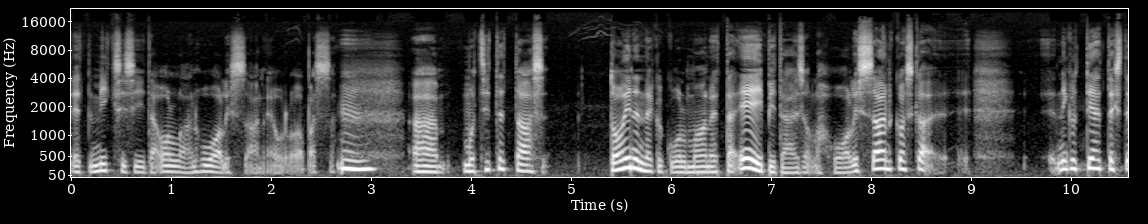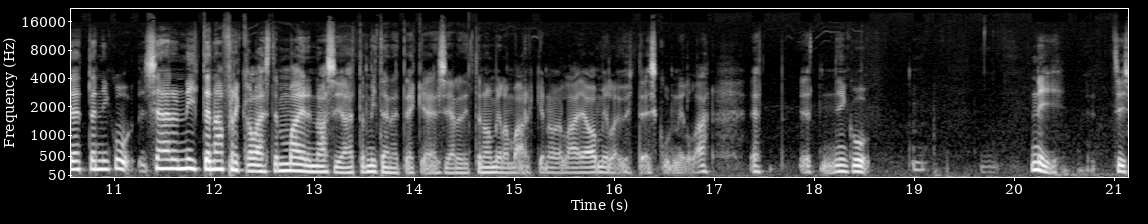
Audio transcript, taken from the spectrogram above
että miksi siitä ollaan huolissaan Euroopassa. Mm. Uh, Mutta sitten taas toinen näkökulma on, että ei pitäisi olla huolissaan, koska niin kuin, tiedättekö te, että niin kuin, sehän on niiden afrikkalaisten maiden asia, että mitä ne tekee siellä niiden omilla markkinoillaan ja omilla yhteiskunnillaan. Et, et, niin, kuin, niin. Siis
